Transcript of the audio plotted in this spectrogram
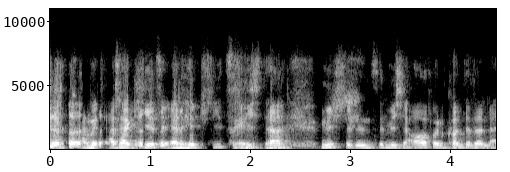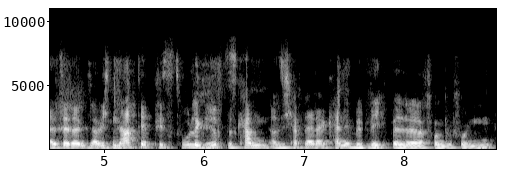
damit attackierte er den Schiedsrichter, mischte den ziemlich auf und konnte dann, als er dann, glaube ich, nach der Pistole griff, das kam, also ich habe leider keine Bewegbilder davon gefunden.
